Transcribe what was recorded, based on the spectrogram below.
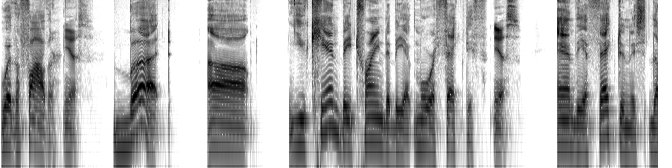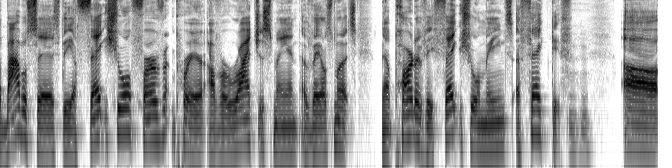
with the Father. Yes. But uh, you can be trained to be more effective. Yes. And the effectiveness, the Bible says, the effectual, fervent prayer of a righteous man avails much. Now, part of effectual means effective. Uh,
